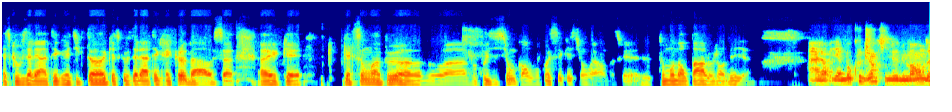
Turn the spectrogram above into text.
est-ce que vous allez intégrer TikTok, est-ce que vous allez intégrer Clubhouse, quelles sont un peu vos, positions quand on vous pose ces questions, parce que tout le monde en parle aujourd'hui. Alors, il y a beaucoup de gens qui nous demandent,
